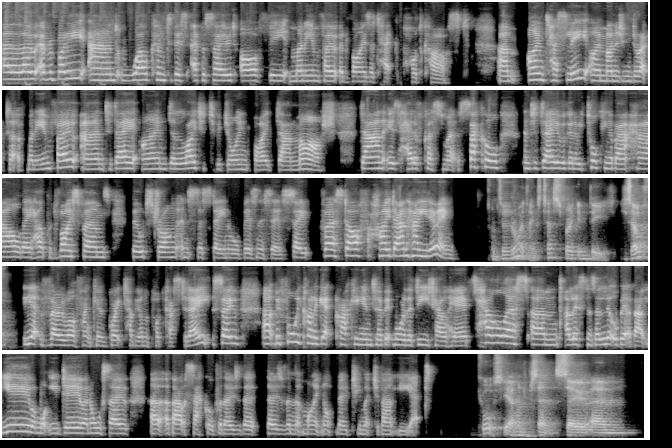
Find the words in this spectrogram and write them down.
Hello, everybody, and welcome to this episode of the Money Info Advisor Tech podcast. Um, I'm Tess Lee, I'm Managing Director of Money Info, and today I'm delighted to be joined by Dan Marsh. Dan is Head of Customer at Seccl, and today we're going to be talking about how they help advice firms build strong and sustainable businesses. So, first off, hi Dan, how are you doing? I'm doing all right, thanks, Tess. Very good indeed. Yourself? Yeah, very well, thank you. Great to have you on the podcast today. So, uh, before we kind of get cracking into a bit more of the detail here, tell us, um, our listeners, a little bit about you and what you do, and also uh, about Seccl for those of the those of them that might not know too much about you yet. Of course, yeah, hundred percent. So, um,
